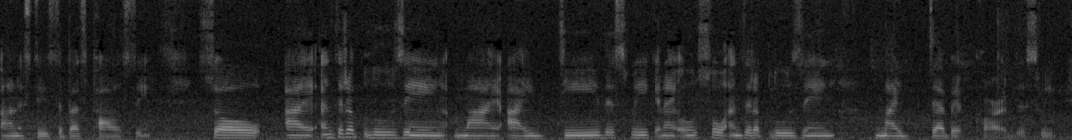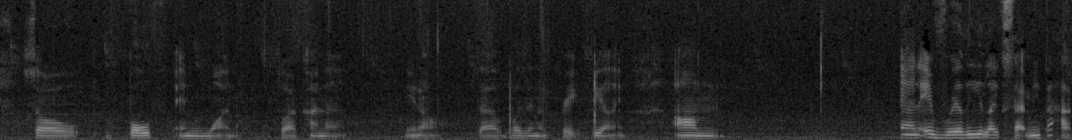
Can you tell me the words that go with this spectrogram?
honesty is the best policy. So I ended up losing my ID this week, and I also ended up losing my debit card this week. So both in one. So I kind of, you know, that wasn't a great feeling. Um, and it really like set me back.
